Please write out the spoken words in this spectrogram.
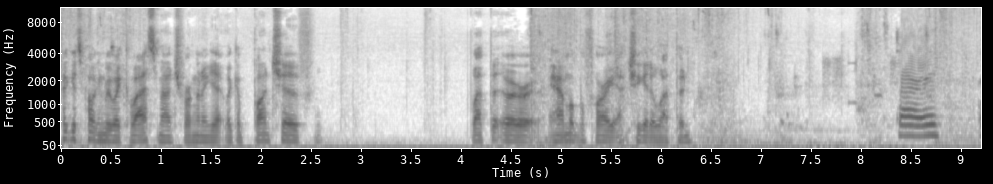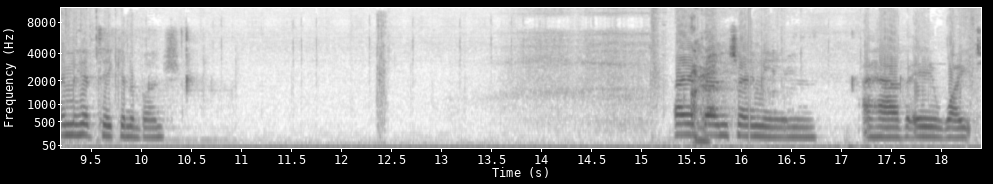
Think it's probably gonna be like last match where I'm gonna get like a bunch of weapon or ammo before I actually get a weapon. Sorry, I may have taken a bunch. By a Okay. bunch, I mean I have a white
